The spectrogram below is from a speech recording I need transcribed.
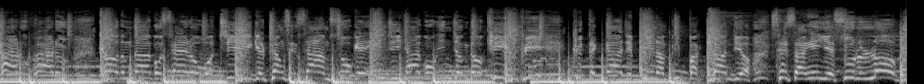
하루하루 거듭나고 새로워지길 평생 삶 속에 인지하고 인정 더 깊이. 그때까지 비난 핍박 견뎌 세상에 예수를 높여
